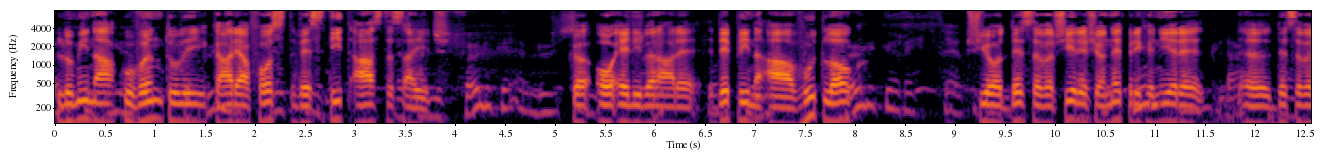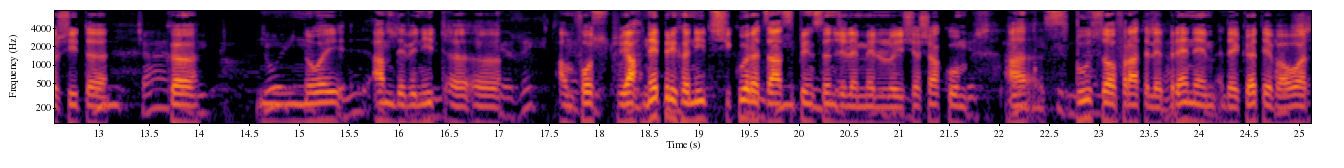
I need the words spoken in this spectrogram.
lumina cuvântului care a fost vestit astăzi aici, völlige Erlösung, că o eliberare deplină a avut loc völlige Rechtfertigung și o desăvârșire și o neprihănire uh, desăvârșită că noi am devenit, uh, uh, am fost ja, neprihăniți și curățați prin sângele melului și așa cum a spus-o fratele Brenem de câteva ori,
